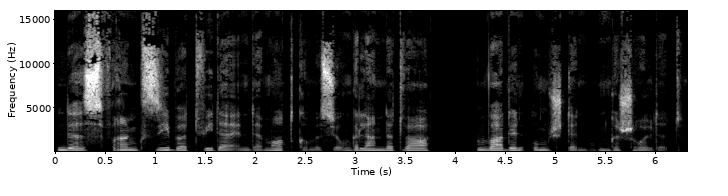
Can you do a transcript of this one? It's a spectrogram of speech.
Dass Frank Siebert wieder in der Mordkommission gelandet war, war den Umständen geschuldet.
